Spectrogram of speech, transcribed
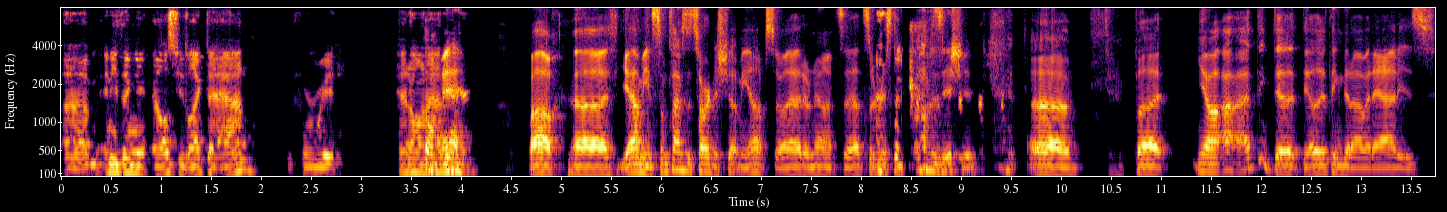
Um, anything else you'd like to add before we head on Oh, out of man. here? Wow. Uh, yeah, I mean, sometimes it's hard to shut me up. So I don't know. It's that's a risky proposition. Uh, but you know, I, I think the the other thing that I would add is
